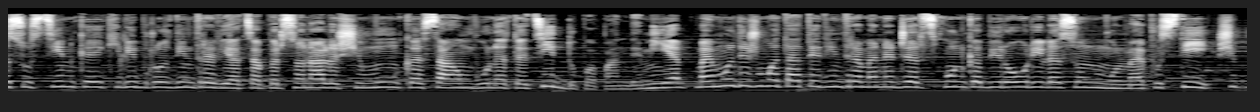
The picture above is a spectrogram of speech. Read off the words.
58% susțin că echilibrul dintre viața personală și muncă s-a îmbunătățit după pandemie, mai mult de jumătate dintre manageri spun că birourile sunt mult mai pustii și 44%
